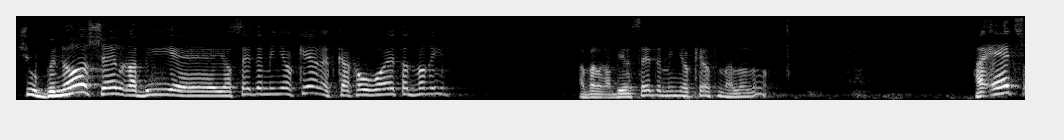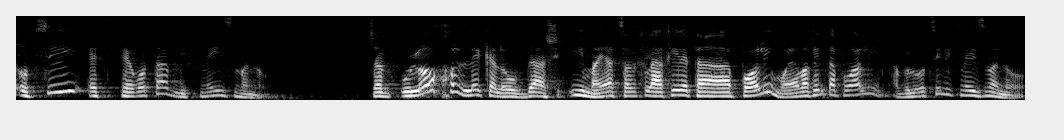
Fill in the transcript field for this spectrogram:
שהוא בנו של רבי אה, יוסי דמין יוקרת, ככה הוא רואה את הדברים. אבל רבי יוסי דמין יוקרת אומר לו, לא. העץ הוציא את פירותיו לפני זמנו. עכשיו, הוא לא חולק על העובדה שאם היה צריך להאכיל את הפועלים, הוא היה מאכיל את הפועלים, אבל הוא הוציא לפני זמנו,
